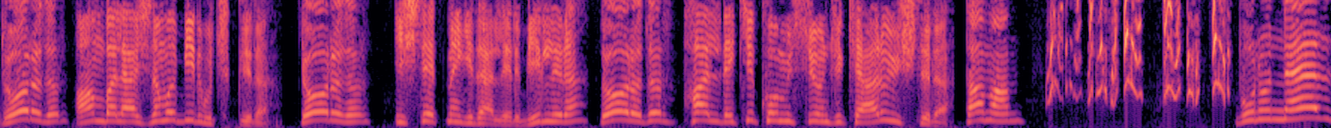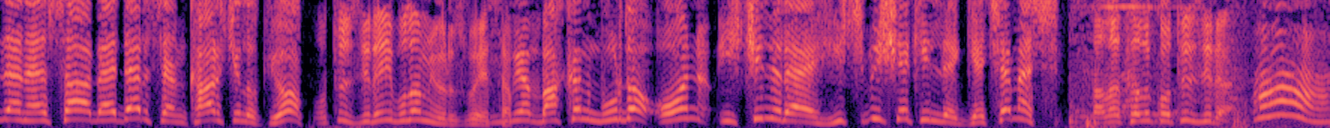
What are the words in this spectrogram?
Doğrudur, Ambalajlama 1,5 lira. doğrudur, İşletme giderleri 1 lira. doğrudur. Haldeki komisyoncu karı 3 lira. Tamam. Bunu nereden hesap edersen karşılık yok. 30 lirayı bulamıyoruz bu hesapta. Bakın burada 12 liraya hiçbir şekilde geçemezsin. Salatalık 30 lira. Aa,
